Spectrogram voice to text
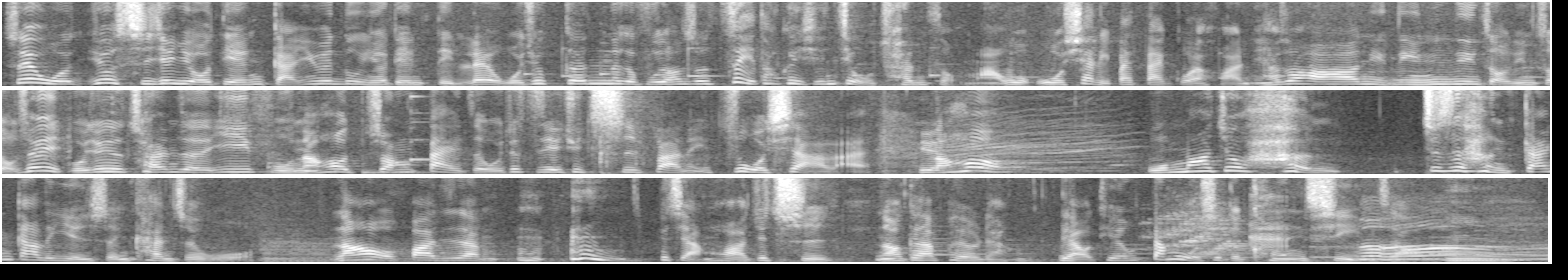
所以我又时间有点赶，因为录影有点 delay，我就跟那个服装说，这一套可以先借我穿走嘛？我我下礼拜带过来还你。他说好好，你你你走你走。所以我就是穿着衣服，然后妆带着，我就直接去吃饭了。一坐下来，然后我妈就很就是很尴尬的眼神看着我，然后我爸就这样嗯 不讲话就吃，然后跟他朋友聊聊天，当我是个空气，你知道吗？嗯。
